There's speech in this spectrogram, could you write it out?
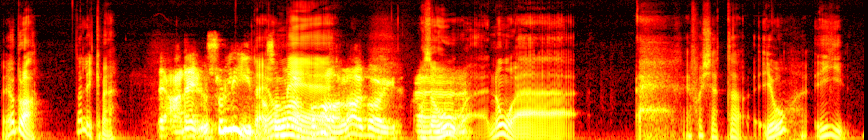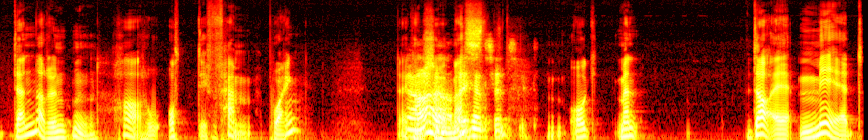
Det er jo bra. Det liker vi. ja, det er jo solid. Det er jo altså, med- bra lag òg. Altså, hun Nå eh, Jeg får ikke etter Jo, i denne runden har hun 85 poeng. Det er ja, kanskje ja, det er helt sinnssykt. Og, men det er med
